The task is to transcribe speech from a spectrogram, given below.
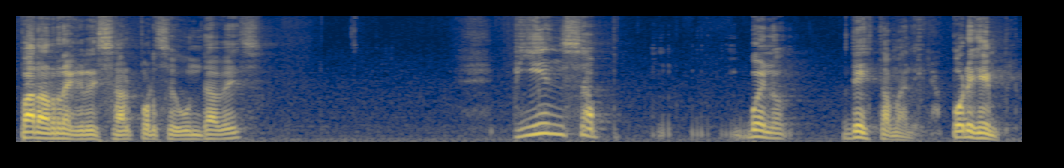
para regresar por segunda vez? Piensa Bueno, de esta manera. Por ejemplo,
